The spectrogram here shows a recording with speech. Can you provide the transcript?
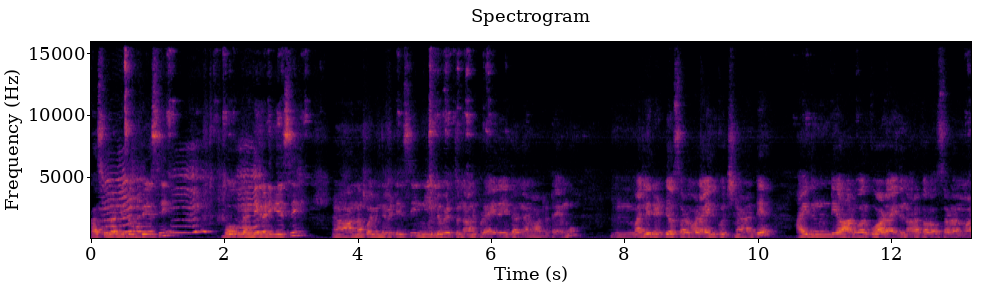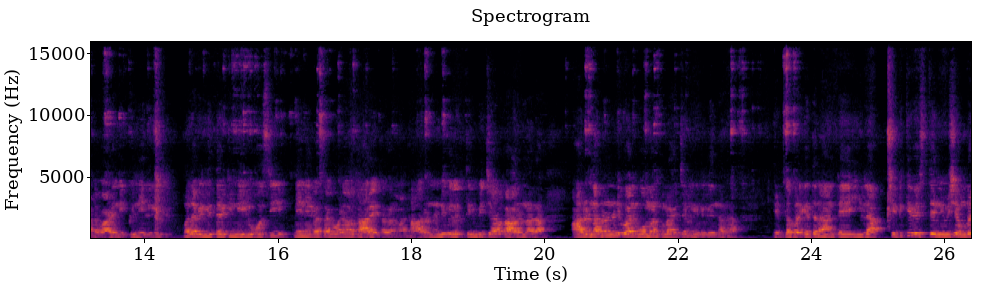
కసులన్నీ దుబ్బేసి బోకులన్నీ కడిగేసి అన్నం పొయ్యి మీద పెట్టేసి నీళ్ళు పెడుతున్నాను. ఇప్పుడు ఐదు అవుతుంది అనమాట టైము. మళ్ళీ రెడ్డి వస్తాడు. వాడు ఐదుకి వచ్చినాడంటే ఐదు నుండి ఆరు వరకు వాడు ఐదున్నరకు అలా వస్తాడు అనమాట వాడు నిక్కు నీళ్ళు మళ్ళీ వీళ్ళిద్దరికి నీళ్ళు పోసి నేను ఎగసగబడే వాళ్ళకి ఆరు అవుతుంది అనమాట ఆరు నుండి వీళ్ళకి తినిపించే వాళ్ళకి ఆరున్నర. ఆరున్నర నుండి వాడిని హోంవర్క్లు రాయించాలి ఎనిమిదిన్నర. ఎట్లా పరిగెత్తనా అంటే ఇలా చిటికి వేస్తే నిమిషంలో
